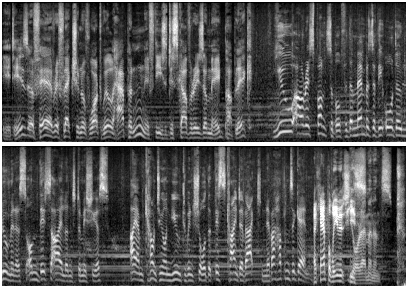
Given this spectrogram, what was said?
It is a fair reflection of what will happen if these discoveries are made public. You are responsible for the members of the Ordo Luminis on this island, Domitius. I am counting on you to ensure that this kind of act never happens again. I can't believe that she's Your Eminence,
